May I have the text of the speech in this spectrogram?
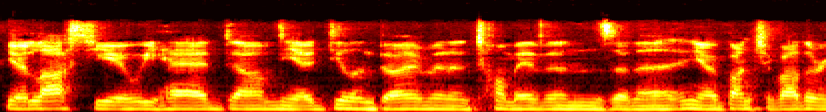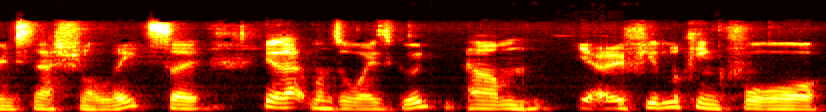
you know, last year we had um, you know Dylan Bowman and Tom Evans and a, you know a bunch of other international elites. So yeah, that one's always good. Um, you know, if you're looking for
